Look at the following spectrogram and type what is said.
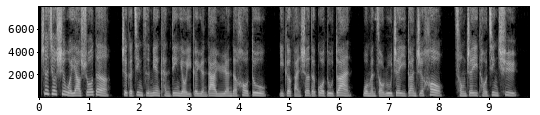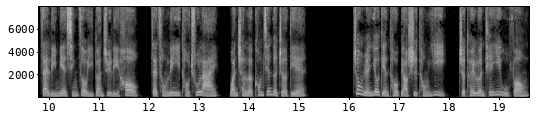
这就是我要说的，这个镜子面肯定有一个远大于人的厚度，一个反射的过渡段。我们走入这一段之后，从这一头进去，在里面行走一段距离后，再从另一头出来，完成了空间的折叠。”众人又点头表示同意。这推论天衣无缝。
